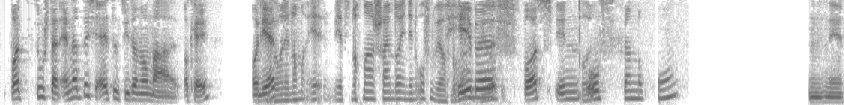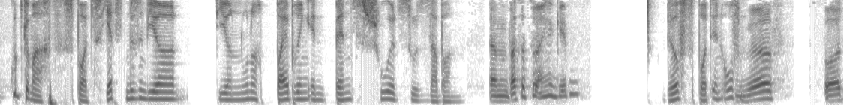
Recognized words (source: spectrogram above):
Spots Zustand ändert sich, er ist jetzt wieder normal. Okay. Und den jetzt noch mal, äh, jetzt nochmal scheinbar in den Ofen werfen. hebe. Spot in Spot. Ofenrohr. Hm, nee. Gut gemacht, Spot. Jetzt müssen wir dir nur noch beibringen, in Bens Schuhe zu sabbern. Ähm, was hast du eingegeben? Wirf Spot in Ofen. Wirf Spot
